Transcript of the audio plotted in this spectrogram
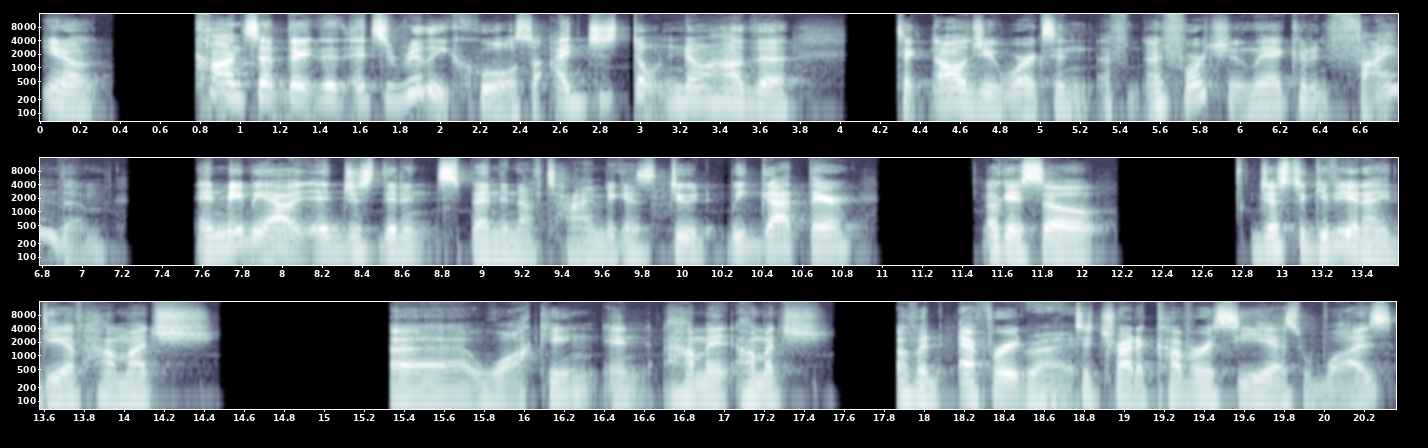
you know concept it's really cool so i just don't know how the technology works and unfortunately i couldn't find them and maybe i just didn't spend enough time because dude we got there okay so just to give you an idea of how much uh walking and how many how much of an effort Right. to try to cover CES was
